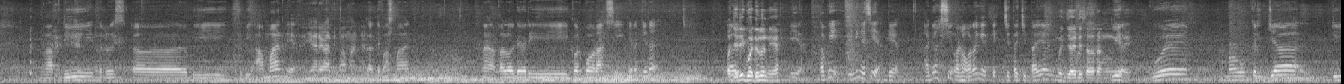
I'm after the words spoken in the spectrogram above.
mengabdi terus eh, lebih lebih aman ya ya relatif aman relatif aman. Nah kalau dari korporasi kira-kira Oh eh, jadi gua dulu nih ya iya. Tapi ini gak sih ya kayak ada sih orang-orang yang kayak cita-citanya menjadi seorang iya ini. gue mau kerja di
